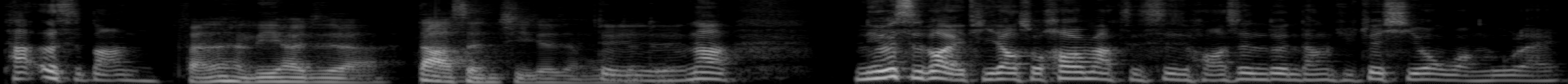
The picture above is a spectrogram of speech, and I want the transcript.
他二十八年，反正很厉害，就是大神级的人物。对对对。那《纽约时报》也提到说，Howard Marks 是华盛顿当局最希望网络来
